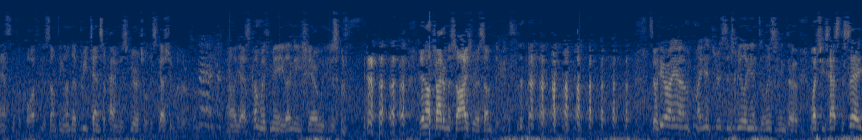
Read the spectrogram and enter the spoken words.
and ask him for coffee or something under pretense of having a spiritual discussion with her or something. Oh, yes, come with me. Let me share with you something. then I'll try to massage her or something. So here I am. My interest is really into listening to what she has to say.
